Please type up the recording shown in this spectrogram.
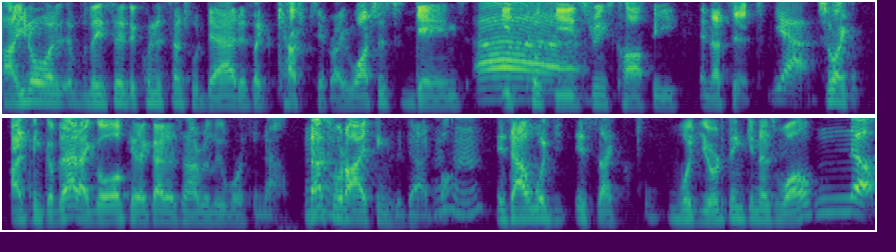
uh, you know what they say? The quintessential dad is like couch potato, right? Watches games, Ah. eats cookies, drinks coffee, and that's it. Yeah. So like I think of that, I go, okay, that guy is not really working out. That's Mhm. what I think is a dad bod. Mhm. Is that what is like what you're thinking as well? No.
